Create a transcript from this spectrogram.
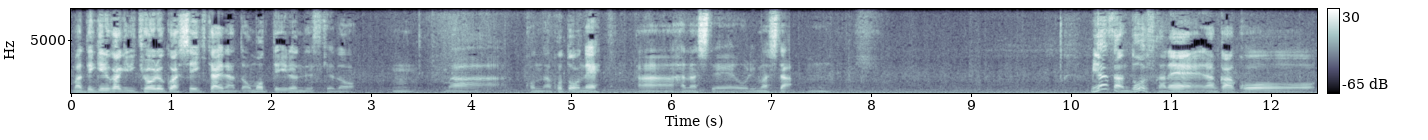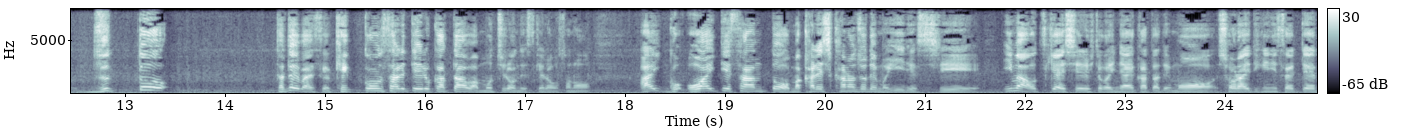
まあ、できる限り協力はしていきたいなと思っているんですけど、うん。まあ、こんなことをね、あ話しておりました。うん。皆さんどうですかね？なんかこう、ずっと例えばですけど、結婚されている方はもちろんですけど、その、いごお相手さんと、まあ、彼氏彼女でもいいですし、今お付き合いしている人がいない方でも、将来的にそうやって、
